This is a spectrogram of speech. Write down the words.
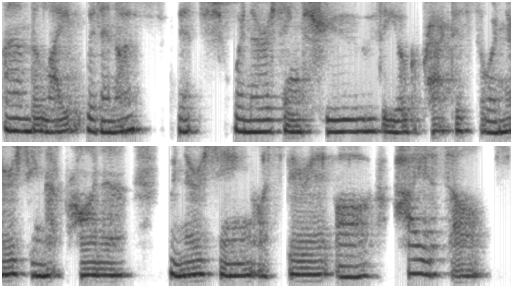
and the light within us, which we're nourishing through the yoga practice. So we're nourishing that prana, we're nourishing our spirit, our higher selves.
